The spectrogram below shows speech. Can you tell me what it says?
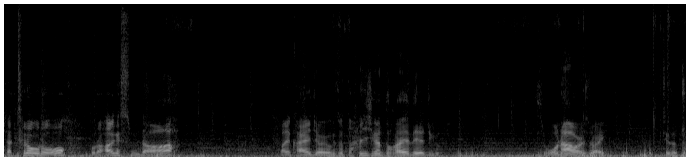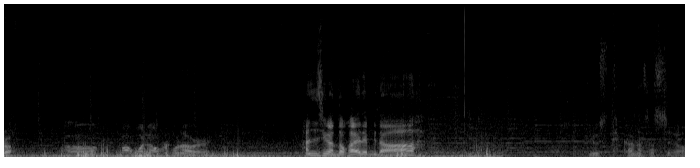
자 트럭으로 돌아가겠습니다. 빨리 가야죠. 여기서 또 한 시간 더 가야 돼요 지금. It's one hours, right? To the truck. Uh, about one hour. One hour. 한 시간 더 가야 됩니다. 요 스티커 하나 샀어요.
